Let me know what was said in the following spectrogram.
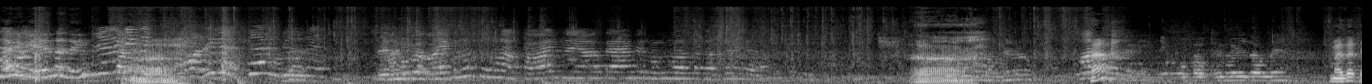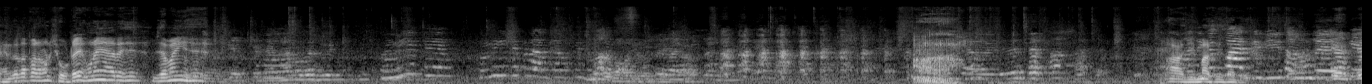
ਮੈਂ ਮੇਰੇ ਨਾਲ ਨਹੀਂ ਹੈਂ। ਆ। ਮੈਂ ਤਾਂ ਕਹਿੰਦਾ ਤਾਂ ਪਰ ਹੁਣ ਛੋਟੇ ਹੋਣੇ ਯਾਰ ਇਹ ਜਮਾ ਹੀ ਇਹ। ਮੰਮੀ ਇੱਥੇ ਆ। ਮੰਮੀ ਆ ਜੀ ਮਾਸੀ ਕੇ।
